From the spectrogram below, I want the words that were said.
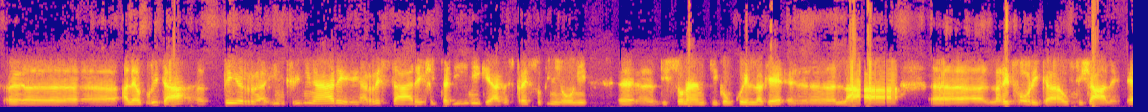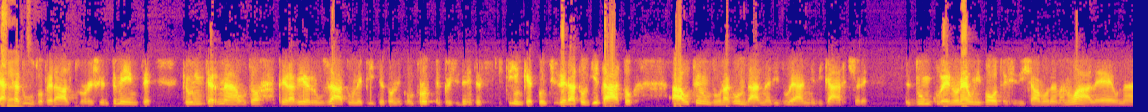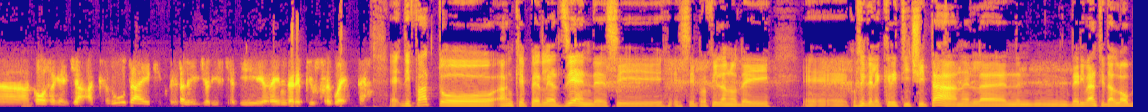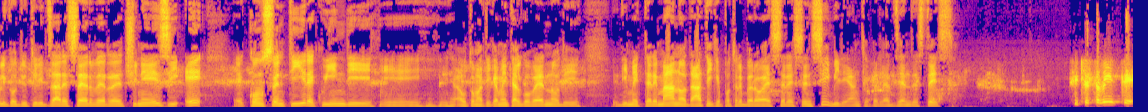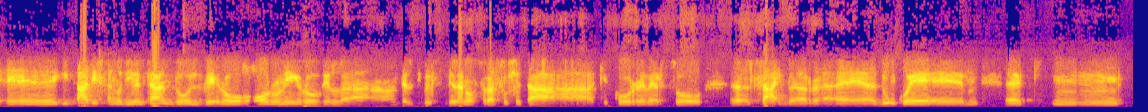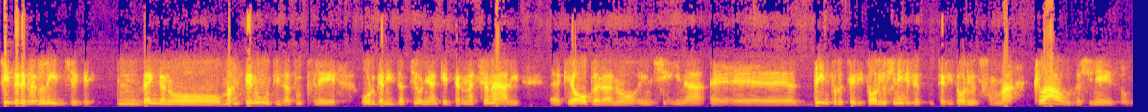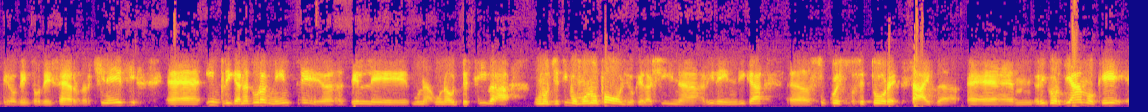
eh, alle autorità per incriminare e arrestare cittadini che hanno espresso opinioni eh, dissonanti con quella che è eh, la, eh, la, retorica ufficiale. È certo. accaduto peraltro recentemente che un internauta, per aver usato un epiteto nei confronti del presidente Jinping che è considerato vietato, ha ottenuto una condanna di due anni di carcere. Dunque non è un'ipotesi diciamo da manuale, è una cosa che è già accaduta e che questa legge rischia di rendere più frequente. Eh, di fatto anche per le aziende si, si profilano dei, eh, così, delle criticità nel, nel, derivanti dall'obbligo di utilizzare server cinesi e eh, consentire quindi eh, automaticamente al governo di, di mettere mano a dati che potrebbero essere sensibili anche per le aziende stesse. Sì, certamente eh, i dati stanno diventando il vero oro nero della, del, della nostra società che corre verso eh, il cyber. Eh, dunque ehm, eh, mh, chiedere per legge che vengano mantenuti da tutte le organizzazioni anche internazionali eh, che operano in Cina eh, dentro il territorio cinese, il territorio insomma cloud cinese, ovvero dentro dei server cinesi, eh, implica naturalmente eh, delle, una, una oggettiva, un oggettivo monopolio che la Cina rivendica eh, su questo settore cyber. Ehm, ricordiamo che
